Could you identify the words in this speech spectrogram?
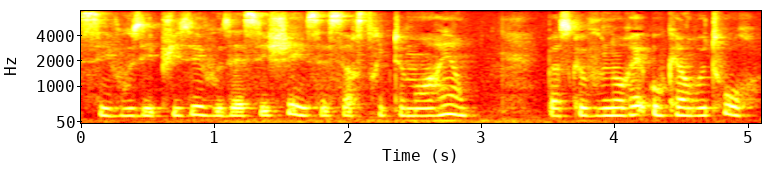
c'est vous épuiser, vous assécher, et ça sert strictement à rien, parce que vous n'aurez aucun retour.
